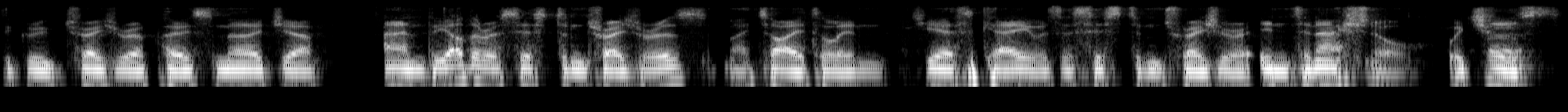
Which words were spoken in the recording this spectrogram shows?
the group treasurer post merger, and the other assistant treasurers. My title in GSK was assistant treasurer international, which mm. was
